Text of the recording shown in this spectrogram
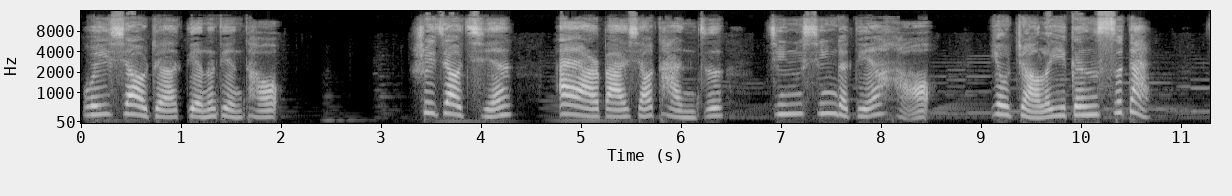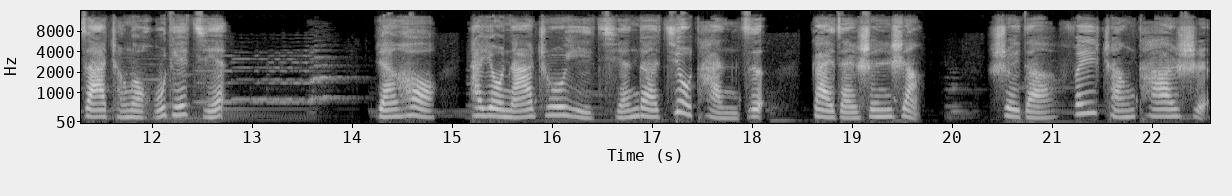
微笑着点了点头。睡觉前，艾尔把小毯子精心的叠好，又找了一根丝带，扎成了蝴蝶结。然后他又拿出以前的旧毯子，盖在身上，睡得非常踏实。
